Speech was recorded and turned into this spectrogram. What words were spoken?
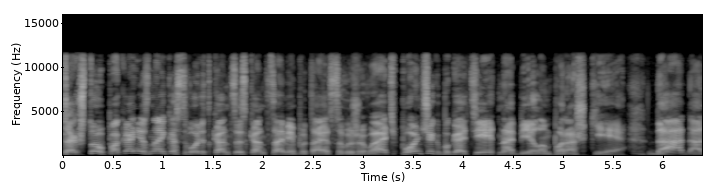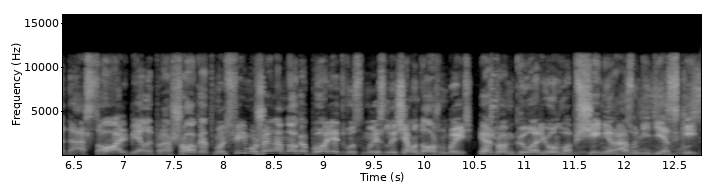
Так что, пока Незнайка сводит концы с концами и пытается выживать, Пончик богатеет на белом порошке. Да-да-да, соль, белый порошок. Этот мультфильм уже намного более двусмысленный, чем он должен быть. Я же вам говорю, он вообще ни разу не детский.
